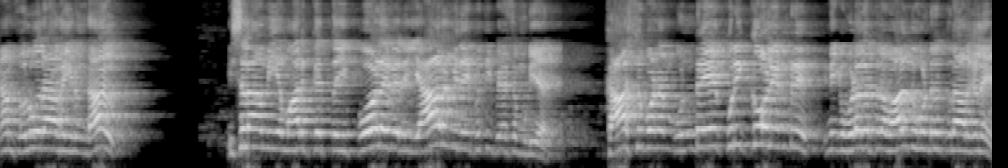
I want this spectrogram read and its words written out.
நாம் சொல்வதாக இருந்தால் இஸ்லாமிய மார்க்கத்தை போல வேறு யாரும் இதை பற்றி பேச முடியாது. காசு பணம் ஒன்றே குறிக்கோள் என்று இன்னைக்கு உலகத்துல வாழ்ந்து கொண்டிருக்கிறார்களே.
